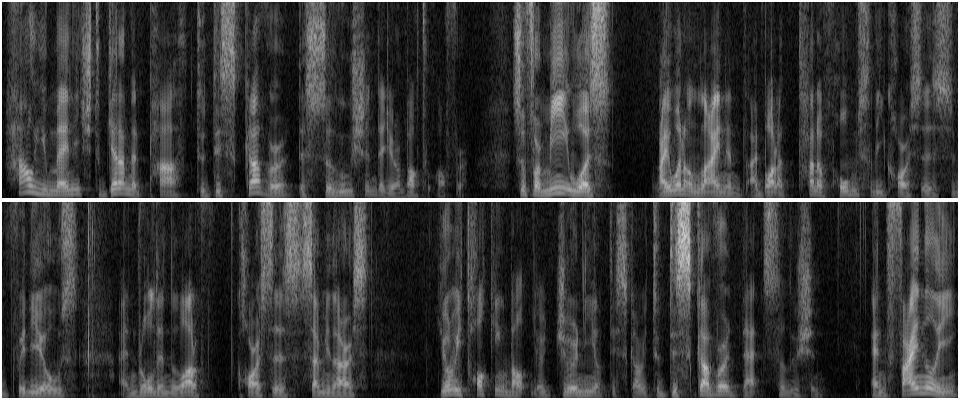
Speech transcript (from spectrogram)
how you managed to get on that path to discover the solution that you're about to offer. So for me, it was I went online and I bought a ton of home study courses, videos, enrolled in a lot of courses, seminars. You're going to be talking about your journey of discovery to discover that solution. And finally,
